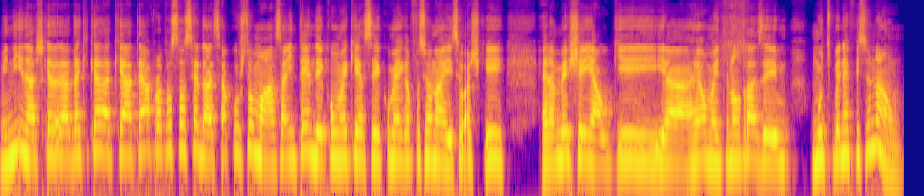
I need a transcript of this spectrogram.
Menina, acho que era daqui que, até a própria sociedade se acostumasse a entender como é que ia ser, como é que ia funcionar isso. Eu acho que era mexer em algo que ia realmente não trazer muitos benefícios, não.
